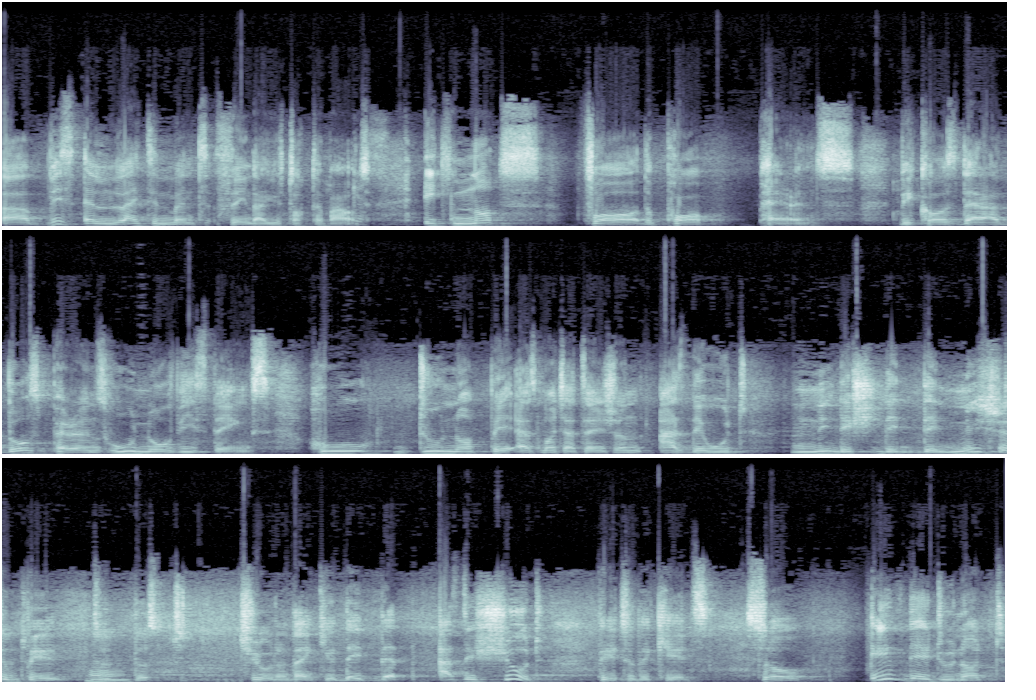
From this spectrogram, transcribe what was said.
Uh, this enlightenment thing that you talked about, yes. it's not for the poor parents because there are those parents who know these things who do not pay as much attention as they would need they, they, they need they to pay to hmm. those ch children. Thank you. They that as they should pay to the kids. So if they do not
